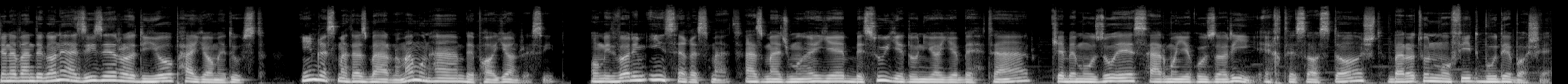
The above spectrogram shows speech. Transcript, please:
شنوندگان عزیز رادیو پیام دوست این قسمت از برنامهمون هم به پایان رسید. امیدواریم این سه قسمت از مجموعه به سوی دنیای بهتر که به موضوع سرمایه گذاری اختصاص داشت براتون مفید بوده باشه.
